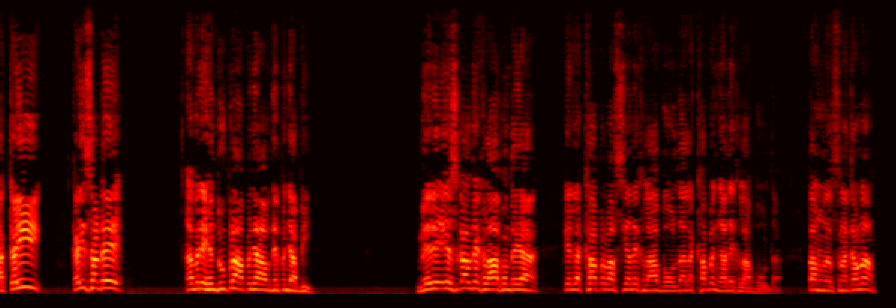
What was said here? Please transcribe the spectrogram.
ਆ ਕਈ ਕਈ ਸਾਡੇ ਆ ਮੇਰੇ ਹਿੰਦੂ ਭਰਾ ਪੰਜਾਬ ਦੇ ਪੰਜਾਬੀ। ਮੇਰੇ ਇਸ ਗੱਲ ਦੇ ਖਿਲਾਫ ਹੁੰਦੇ ਆ ਕਿ ਲੱਖਾਂ ਪ੍ਰਵਾਸੀਆਂ ਦੇ ਖਿਲਾਫ ਬੋਲਦਾ, ਲੱਖਾਂ ਭਈਆਂ ਦੇ ਖਿਲਾਫ ਬੋਲਦਾ। ਤੁਹਾਨੂੰ ਮੈਂ ਦੱਸਣਾ ਚਾਹੁੰਦਾ,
